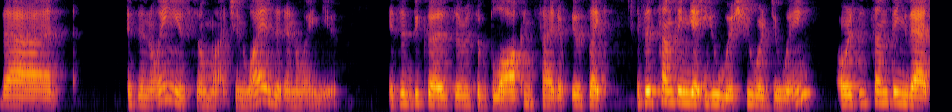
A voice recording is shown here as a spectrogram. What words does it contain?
that is annoying you so much? And why is it annoying you? Is it because there is a block inside of it's like, is it something that you wish you were doing? Or is it something that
